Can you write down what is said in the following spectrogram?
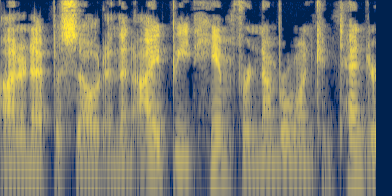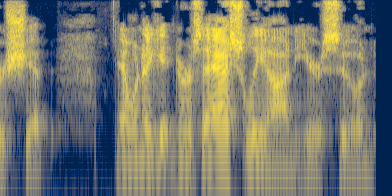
on an episode, and then I beat him for number one contendership. And when I get Nurse Ashley on here soon,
